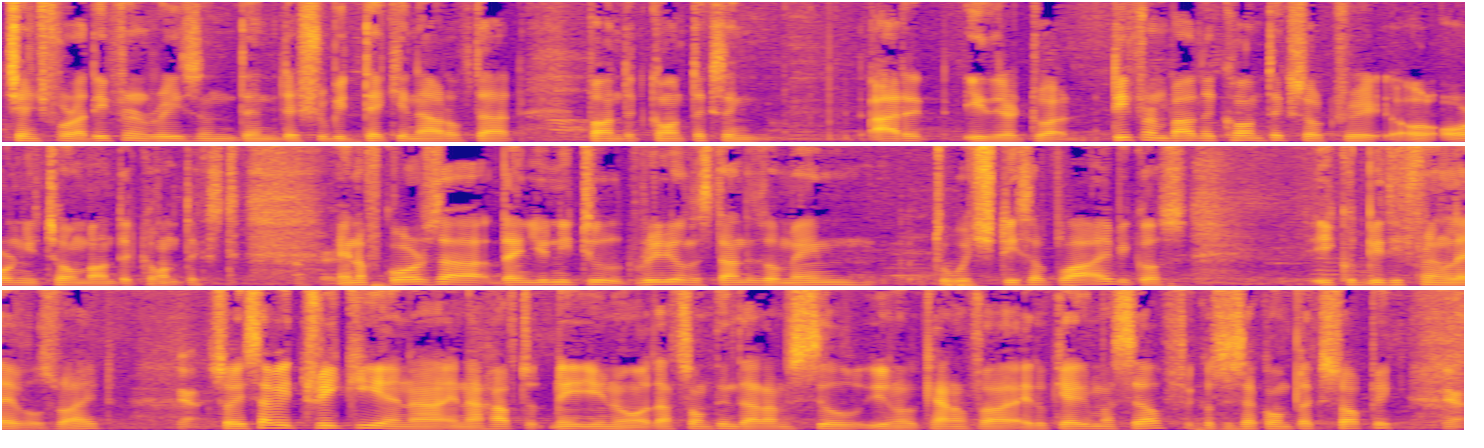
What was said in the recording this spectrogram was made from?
change for a different reason, then they should be taken out of that bounded context and added either to a different bounded context or create or, or its own bounded context. Okay. And of course, uh, then you need to really understand the domain to which this apply because it could be different levels, right? Yeah. So it's a bit tricky, and uh, and I have to admit, you know, that's something that I'm still, you know, kind of uh, educating myself because it's a complex topic. Yeah.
